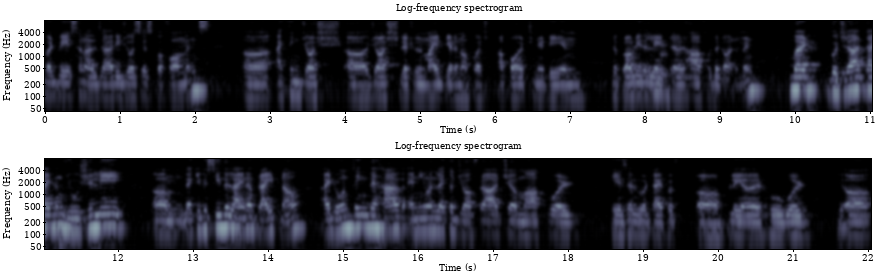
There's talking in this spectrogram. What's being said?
but based on Alzarri Joseph's performance, uh, I think Josh uh, Josh Little might get an oppor- opportunity in the probably the later half of the tournament. But Gujarat Titans usually, um, like if you see the lineup right now, I don't think they have anyone like a Jofra Archer, Mark Wood, Hazlewood type of uh, player who would uh,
